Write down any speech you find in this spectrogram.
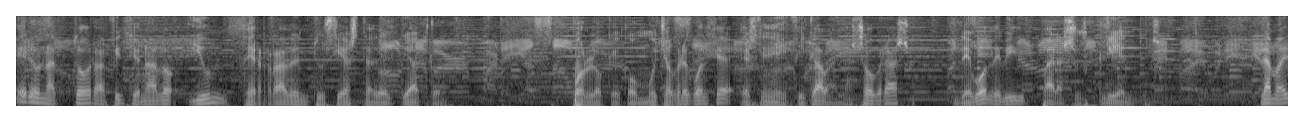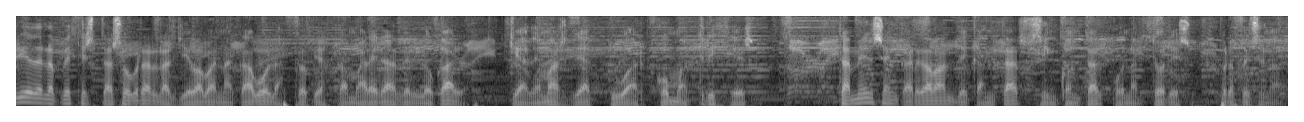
era un actor aficionado y un cerrado entusiasta del teatro, por lo que con mucha frecuencia escenificaba las obras de vaudeville para sus clientes. La mayoría de las veces estas obras las llevaban a cabo las propias camareras del local, que además de actuar como actrices, también se encargaban de cantar sin contar con actores profesionales.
